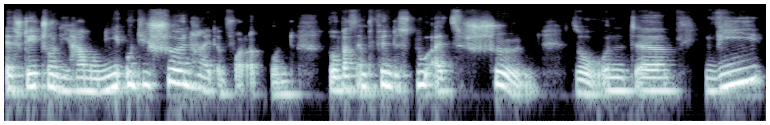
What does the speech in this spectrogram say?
es steht schon die Harmonie und die Schönheit im Vordergrund. So, was empfindest du als schön? So, und äh, wie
